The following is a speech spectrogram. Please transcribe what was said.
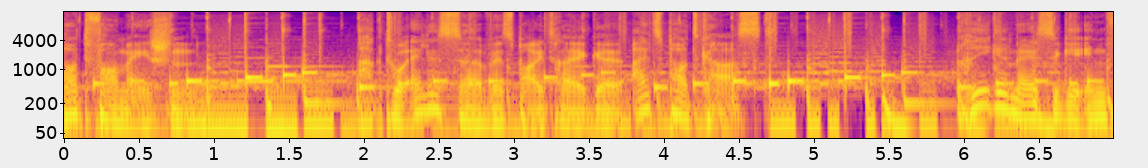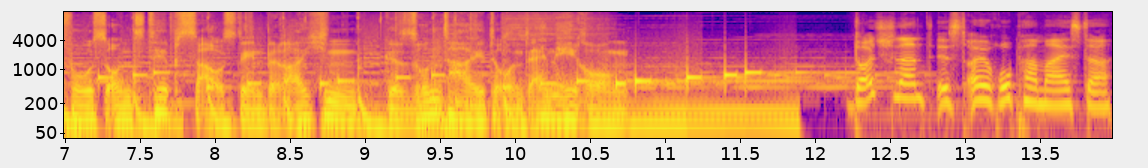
Podformation. Aktuelle Servicebeiträge als Podcast. Regelmäßige Infos und Tipps aus den Bereichen Gesundheit und Ernährung. Deutschland ist Europameister,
